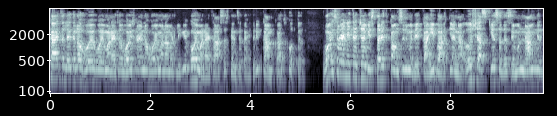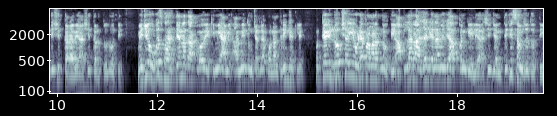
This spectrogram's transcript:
काय चाललंय? त्याला होय होय म्हणायचं. व्हॉइस रॉयनं होय म्हणा म्हटलं की होय म्हणायचं. असंच त्यांचं काहीतरी कामकाज होतं. व्हॉइस रॉयने त्याच्या विस्तारित काउन्सिलमध्ये काही भारतीयांना अशासकीय सदस्य म्हणून नामनिर्देशित करावे अशी तरतूद होती. म्हणजे उगाच भारतीयांना दाखवावे की मी आम्ही आम्ही तुमच्यातल्या कोणाला तरी घेतले. मग त्यावेळी लोकशाही एवढ्या प्रमाणात नव्हती. आपला राजा गेला म्हणजे आपण गेले अशी जनतेची समजूत होती.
